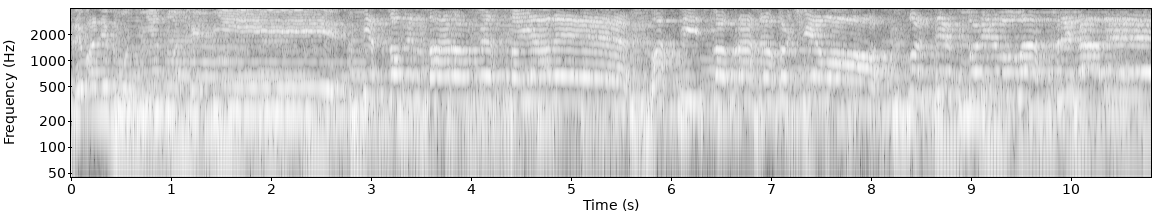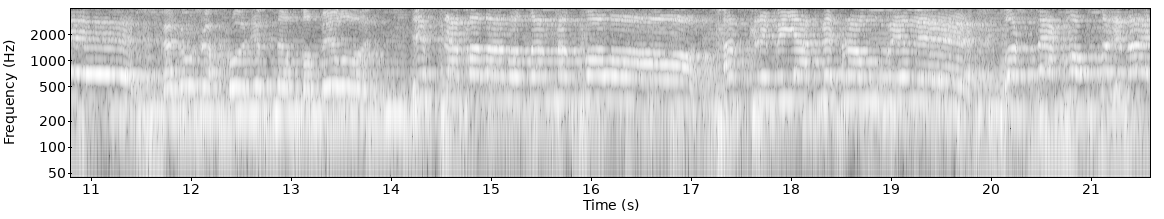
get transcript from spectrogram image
Кривалі будні ночі дні, крові все втопилось, і все палало там навколо, там скрипія Дмитра убили, бо ж пекло в Солідарі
